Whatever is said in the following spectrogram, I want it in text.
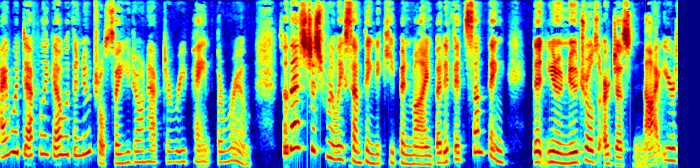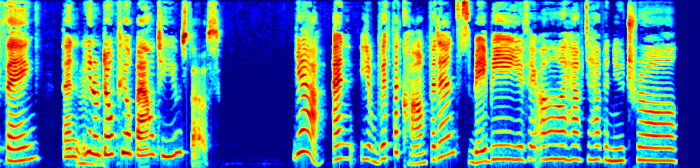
I would definitely go with a neutral so you don't have to repaint the room. So that's just really something to keep in mind. But if it's something that, you know, neutrals are just not your thing, then, mm-hmm. you know, mm-hmm. don't feel bound to use those. Yeah. And you know, with the confidence, maybe you think, oh, I have to have a neutral.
